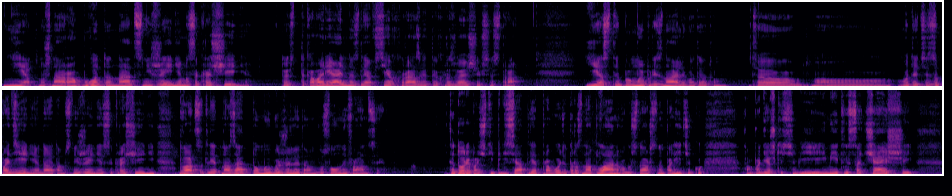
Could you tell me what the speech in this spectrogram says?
Нет, нужна работа над снижением и сокращением. То есть такова реальность для всех развитых, развивающихся стран. Если бы мы признали вот это э, вот эти западения, да, там снижение сокращений 20 лет назад, то мы бы жили там в условной Франции который почти 50 лет проводит разноплановую государственную политику там, поддержки семьи и имеет высочайший э,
